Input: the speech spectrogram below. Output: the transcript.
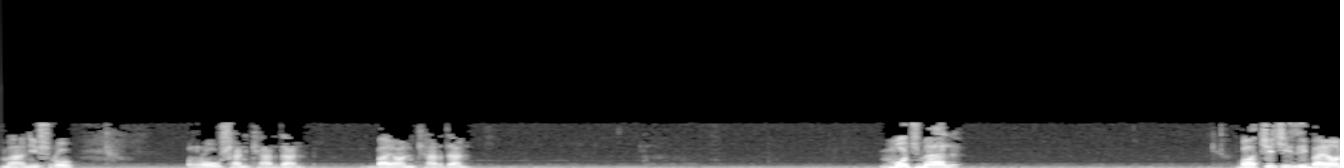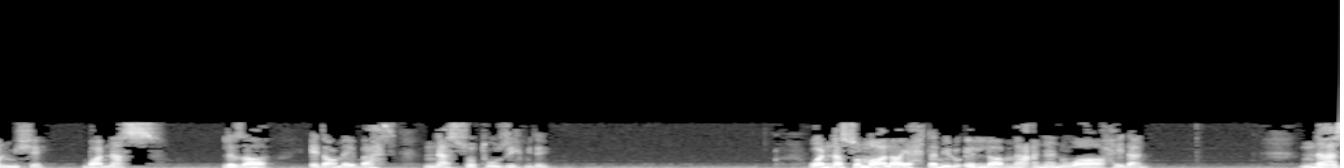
معنیش رو روشن کردن بیان کردن. مجمل با چه چیزی بیان میشه؟ با نص. لذا ادامه بحث نص رو توضیح میده. و النص ما لا يحتمل الا معنى واحدا. نص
